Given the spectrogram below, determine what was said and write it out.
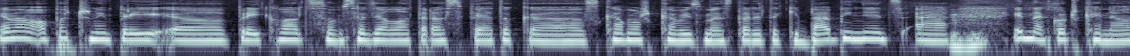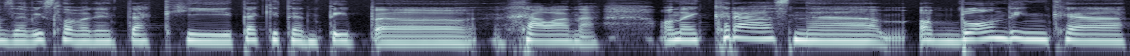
Já mám opačný prí, uh, príklad. Som sedela teraz v piatok uh, s kamoškami, sme stali taký babinec a mm-hmm. jedna kočka je naozaj vyslovene taký, taký ten typ uh, chalana. Ona je krásna, blondinka,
